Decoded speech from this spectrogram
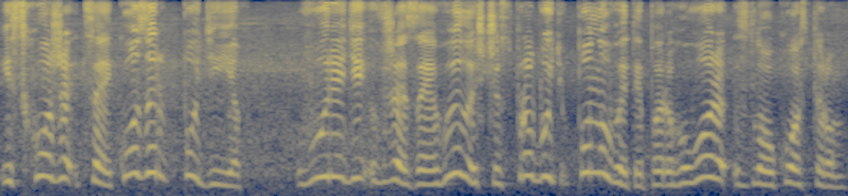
І, схоже, цей козир подіяв. В уряді вже заявили, що спробують поновити переговори з лоукостером.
